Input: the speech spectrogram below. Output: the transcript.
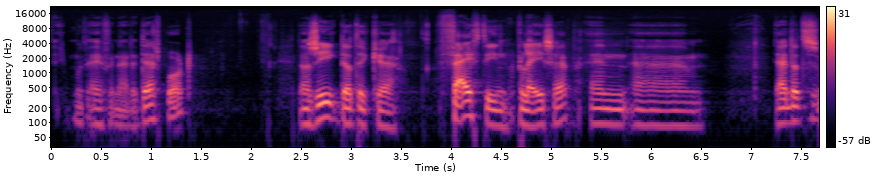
ik moet even naar de dashboard. Dan zie ik dat ik 15 plays heb. En uh, ja, dat is,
